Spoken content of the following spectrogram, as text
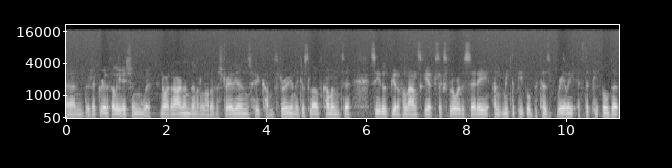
And there's a great affiliation with Northern Ireland and a lot of Australians who come through, and they just love coming to see those beautiful landscapes, explore the city, and meet the people because really it's the people that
